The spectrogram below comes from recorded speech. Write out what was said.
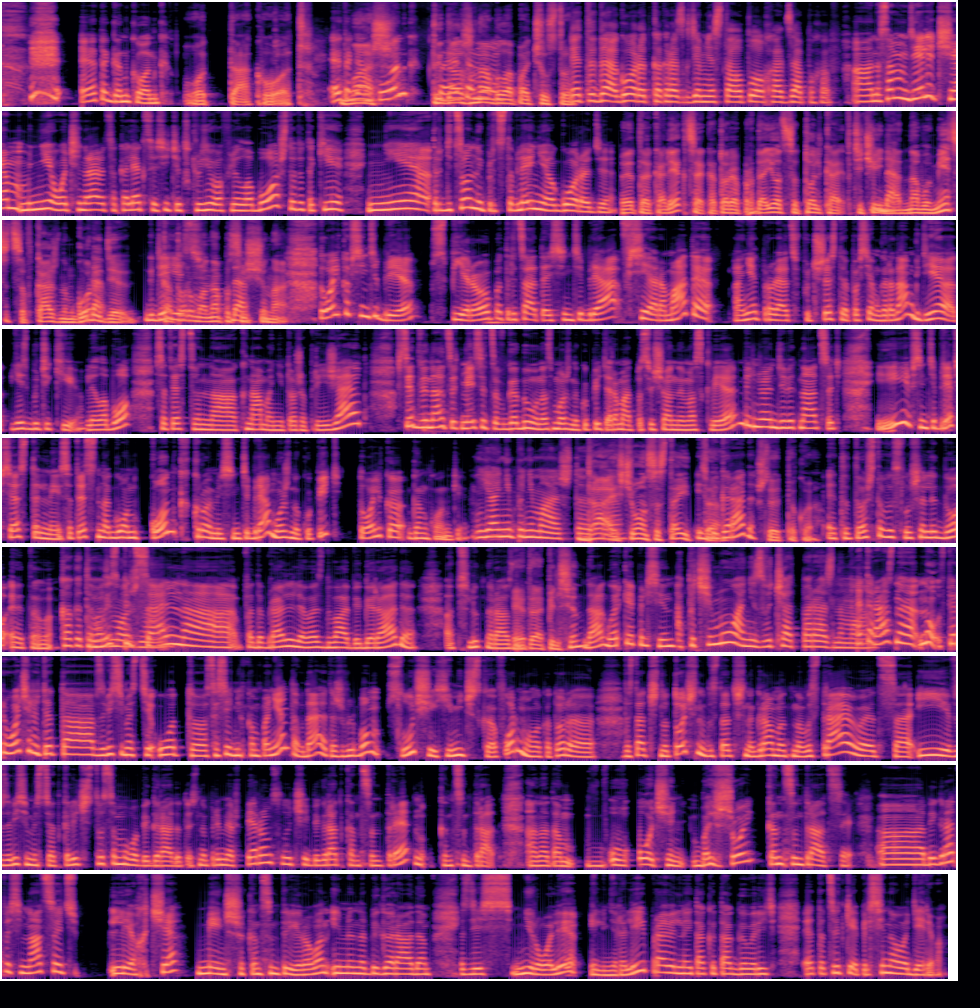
Это Гонконг. Вот так вот. Это Маш, Гонконг, ты поэтому- должна была почувствовать. Это, да, город как раз, где мне стало плохо от запахов. А, на самом деле, чем мне очень нравится коллекция City эксклюзивов Лилабо, что это такие не традиционные представления о городе. Это коллекция, которая продается только в течение Да. одного месяца в каждом городе, Где которому есть- она да. посвящена. Только в сентябре, с 1 по 30 сентября, все ароматы они отправляются в путешествие по всем городам, где есть бутики Лилабо. Соответственно, к нам они тоже приезжают. Все 12 месяцев в году у нас можно купить аромат, посвященный Москве, Бенжон 19. И в сентябре все остальные. Соответственно, Гонконг, кроме сентября, можно купить только Гонконге. Я не понимаю, что Да, это. из чего он состоит? Из Бигорада? Что это такое? Это то, что вы слушали до этого. Как это Мы возможно? специально подобрали для вас два Бигорада, абсолютно разных. Это апельсин? Да, горький апельсин. А почему они звучат по-разному? Это разное. Ну, в первую очередь, это в зависимости от э, соседних компонентов, да, это же в любом случае химическая формула, которая достаточно точно, достаточно грамотно выстраивается, и в зависимости от количества самого биграда. То есть, например, в первом случае биград концентре, ну, концентрат, она там в очень большой концентрации. А биград 18 легче, меньше концентрирован именно бигорадом. Здесь нероли, или нероли, правильно и так, и так говорить, это цветки апельсинового дерева.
